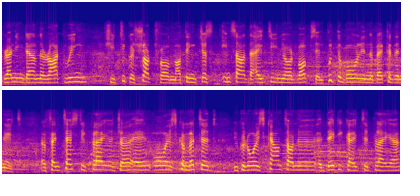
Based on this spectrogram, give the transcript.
running down the right wing. She took a shot from, I think, just inside the 18 yard box and put the ball in the back of the net. A fantastic player, Joanne, always committed. You could always count on her, a dedicated player.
